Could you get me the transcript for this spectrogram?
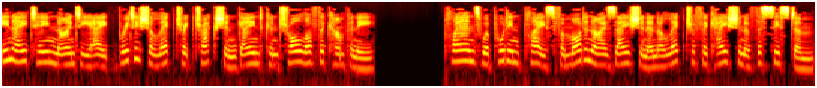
In 1898 British Electric Traction gained control of the company. Plans were put in place for modernisation and electrification of the system.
